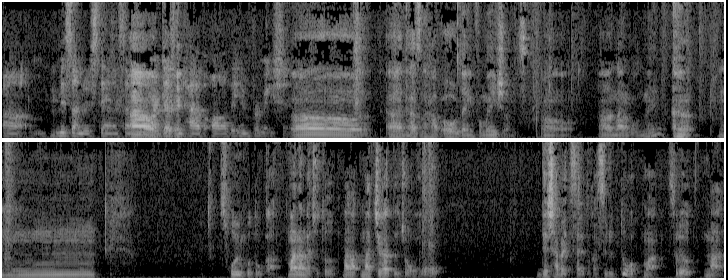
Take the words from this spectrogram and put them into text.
um, mm. misunderstands something ah, okay. or doesn't have all the information. Uh, uh doesn't have all the information. Uh, uh あなるほどね。うーん。そういうことか。まあなんかちょっと、ま、間違った情報 で喋ってたりとかすると、まあ、それを、まあ、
